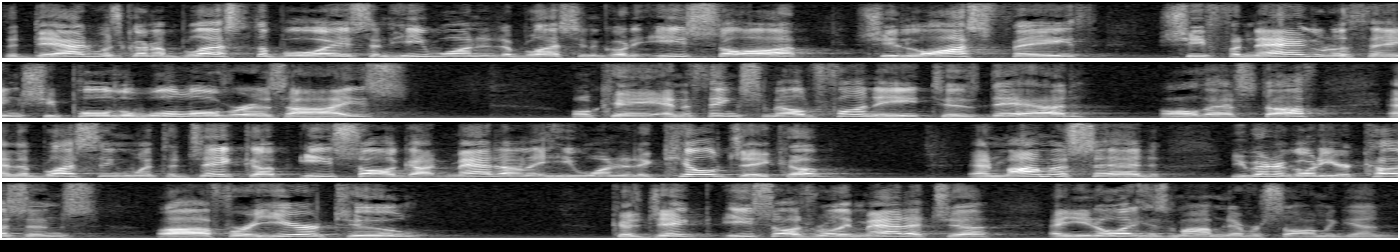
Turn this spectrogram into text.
The dad was going to bless the boys, and he wanted a blessing to go to Esau. She lost faith. She finagled a thing. She pulled the wool over his eyes. Okay, and the thing smelled funny to his dad, all that stuff. And the blessing went to Jacob. Esau got mad on it. He wanted to kill Jacob. And Mama said, you better go to your cousins uh, for a year or two because Jake Esau is really mad at you. And you know what? His mom never saw him again.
